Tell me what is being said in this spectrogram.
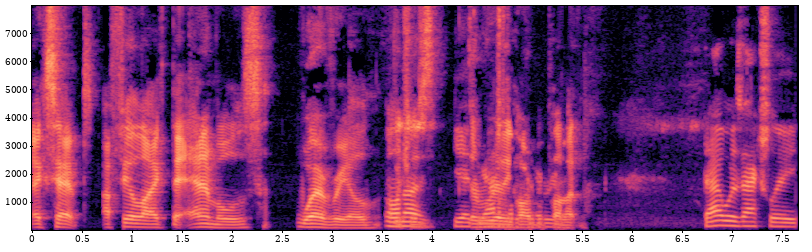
except I feel like the animals were real, Oh which no, was yeah, the the really horrible part. That was actually,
